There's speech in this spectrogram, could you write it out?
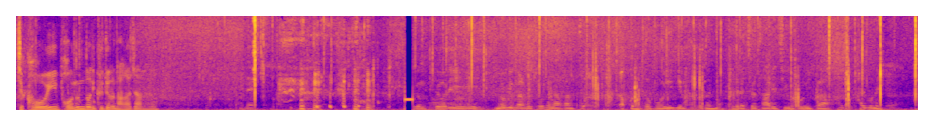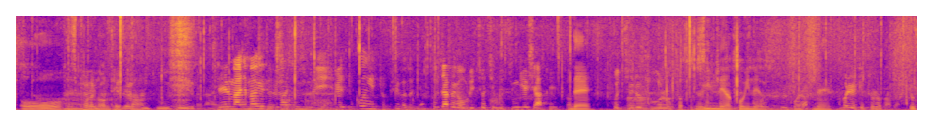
저 거의 버는 돈이 그대로 나가지 않아요? 네. 지금 별이 여기 말고 저기 나가면 조금 더 보이긴 하거든요. 근데 저 다리 지금 보니까 38분에 돼요. 오, 한 18분 넘으면 되니까. 한 2시 제일 마지막에 들어가신 분이 위에 뚜껑이 덮이거든요. 손잡이가 우리 저 친구 중길 씨 앞에 있어. 네, 그 줄을 그걸로 덮어. 여기 있네요. 보이네요. 보여? 네. 한번 이렇게 들어봐봐. 여기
